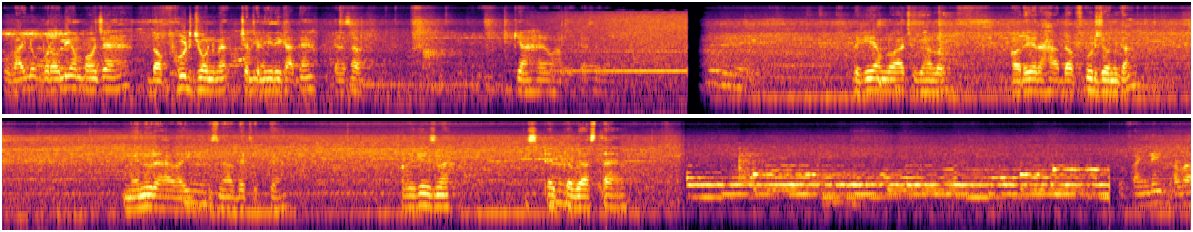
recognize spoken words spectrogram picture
तो भाई लोग बरौली हम पहुँचे हैं द फ़ूड जोन में। चलिए दिखाते हैं कैसा क्या है वहाँ पे कैसे देखिए हम लोग आ चुके हैं लोग और ये रहा द फ़ूड जोन का मेनू रहा भाई इसमें आप देख सकते हैं। और देखिए इसमें इस टाइप का व्यवस्था है। तो फाइनली खाना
